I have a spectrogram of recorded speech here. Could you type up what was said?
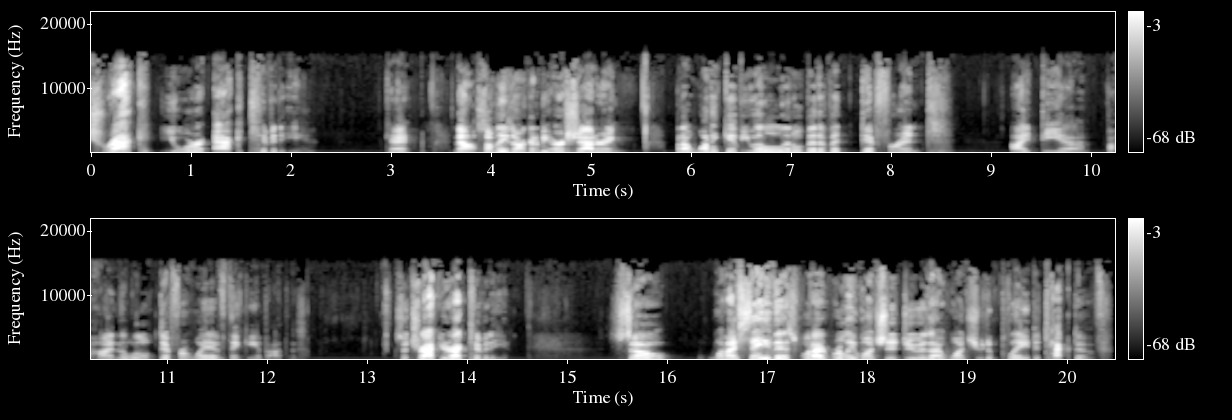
track your activity. Okay? Now, some of these aren't going to be earth shattering, but I want to give you a little bit of a different idea behind it, a little different way of thinking about this. So track your activity. So when I say this, what I really want you to do is I want you to play detective.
